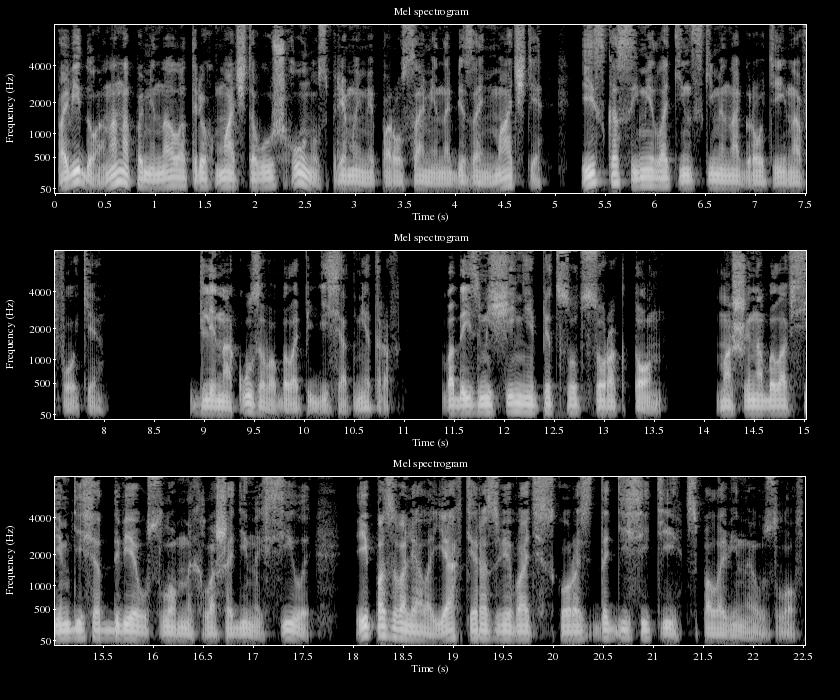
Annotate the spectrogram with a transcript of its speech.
По виду она напоминала трехмачтовую шхуну с прямыми парусами на бизань-мачте и с косыми латинскими на гроте и на фоке. Длина кузова была 50 метров, водоизмещение 540 тонн. Машина была в 72 условных лошадиных силы и позволяла яхте развивать скорость до 10 с половиной узлов.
